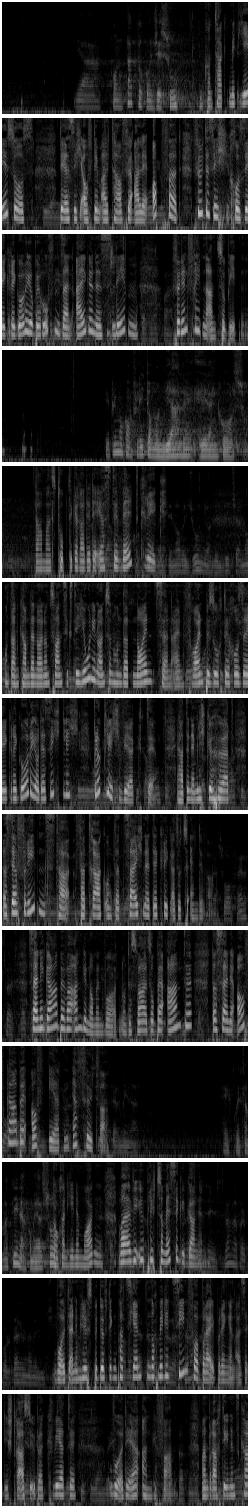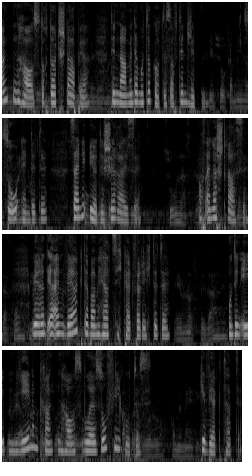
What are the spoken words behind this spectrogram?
im Kontakt mit Jesus, der sich auf dem Altar für alle opfert, fühlte sich José Gregorio berufen, sein eigenes Leben für den Frieden anzubieten. Damals tobte gerade der Erste Weltkrieg. Und dann kam der 29. Juni 1919. Ein Freund besuchte José Gregorio, der sichtlich glücklich wirkte. Er hatte nämlich gehört, dass der Friedensvertrag unterzeichnet, der Krieg also zu Ende war. Seine Gabe war angenommen worden und es war, als ob er ahnte, dass seine Aufgabe auf Erden erfüllt war. Auch an jenem Morgen war er wie üblich zur Messe gegangen, wollte einem hilfsbedürftigen Patienten noch Medizin vorbeibringen. Als er die Straße überquerte, wurde er angefahren. Man brachte ihn ins Krankenhaus, doch dort starb er, den Namen der Mutter Gottes auf den Lippen. So endete seine irdische Reise auf einer Straße, während er ein Werk der Barmherzigkeit verrichtete und in eben jenem Krankenhaus, wo er so viel Gutes gewirkt hatte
